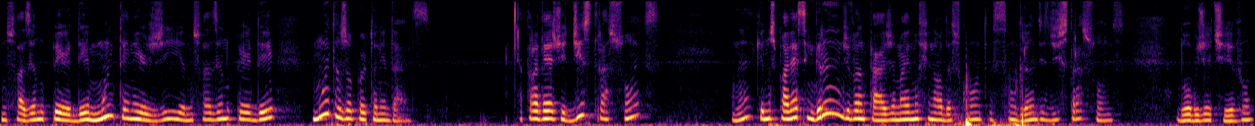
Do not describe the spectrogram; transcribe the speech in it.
nos fazendo perder muita energia, nos fazendo perder muitas oportunidades. Através de distrações né, que nos parecem grande vantagem, mas no final das contas são grandes distrações do objetivo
